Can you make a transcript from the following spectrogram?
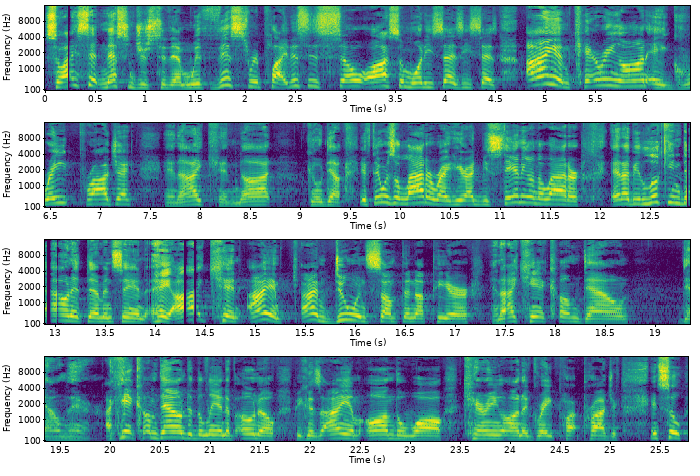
So I sent messengers to them with this reply. This is so awesome what he says. He says, I am carrying on a great project and I cannot go down. If there was a ladder right here, I'd be standing on the ladder and I'd be looking down at them and saying, "Hey, I can I am I'm doing something up here and I can't come down down there. I can't come down to the land of Ono because I am on the wall carrying on a great project." And so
